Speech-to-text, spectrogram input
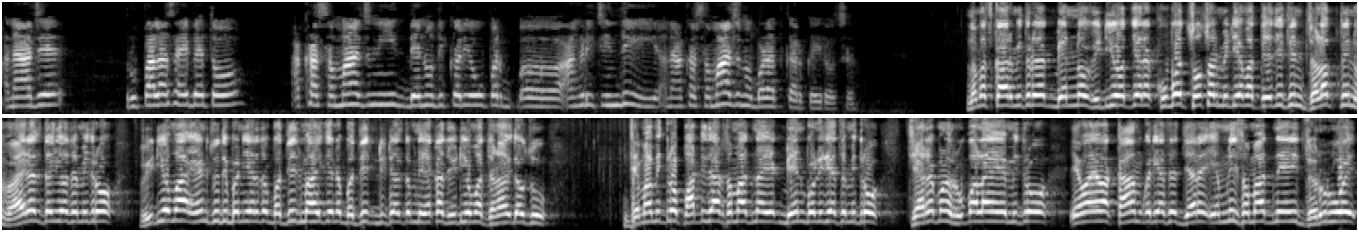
અને આજે રૂપાલા સાહેબે તો આખા સમાજની બેનો દીકરીઓ ઉપર આંગળી ચીંધી અને આખા સમાજનો બળાત્કાર કર્યો છે. નમસ્કાર મિત્રો, એક બેનનો વીડિયો અત્યારે ખૂબ જ સોશિયલ મીડિયામાં તેજીથી ઝડપથી વાયરલ થઈ રહ્યો છે મિત્રો. વિડીયોમાં એન્ડ સુધી બની તો બધી જ માહિતી અને બધી જ ડિટેલ તમને એક જ વિડીયોમાં જણાવી દઉં છું. જેમાં મિત્રો પાટીદાર સમાજના એક બેન બોલી રહ્યા છે મિત્રો. જ્યારે પણ રૂપાલાએ મિત્રો એવા એવા કામ કર્યા છે, જ્યારે એમની સમાજને એની જરૂર હોય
